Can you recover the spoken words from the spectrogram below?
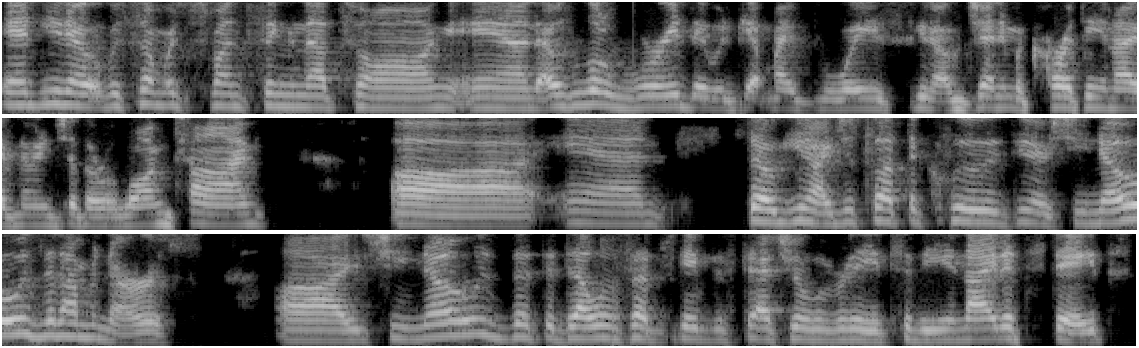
and you know it was so much fun singing that song and i was a little worried they would get my voice. You know jenny mccarthy and i have known each other a long time. Uh, and so you know i just thought the clues you know she knows that i'm a nurse. Uh, she knows that the de gave the statue of liberty to the united states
